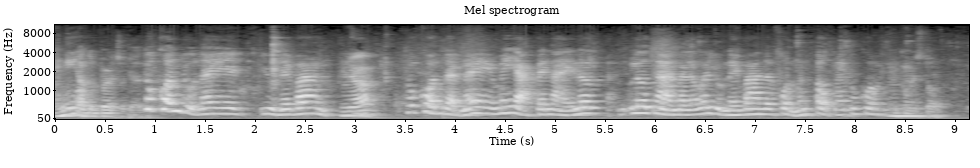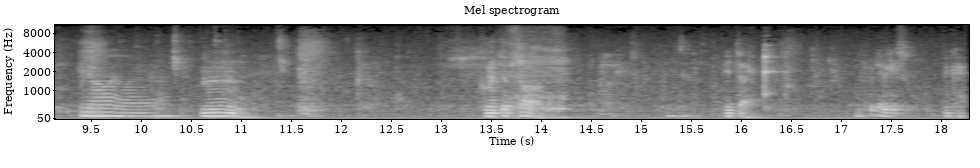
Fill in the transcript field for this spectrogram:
man Ja, vet. då börjar det så där. ทุกคนอยู่ในอยู่ในบ้าน Ja. ทุกคนแบบไม่ไม่อยากไปไหนเลิกเลิกงานมาแล้วก็อยู่ในบ้านเลยฝนมันตกไงทุกคน Det kommer stå. Ja, ja, ja. Mm. Kommer till Uppsala? Inte? På det viset. Okej.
